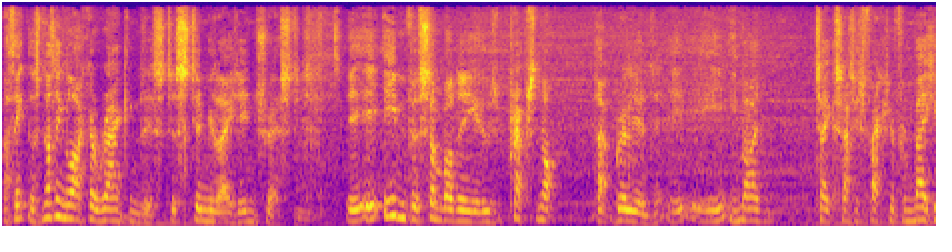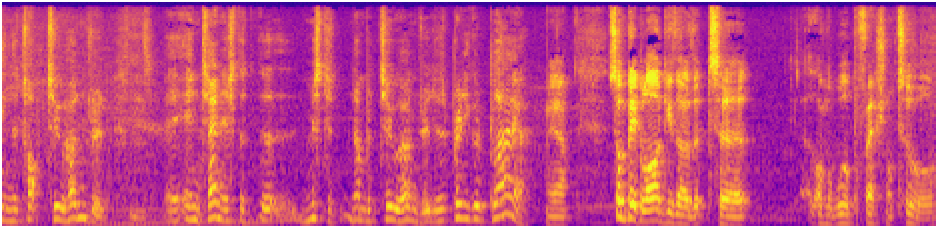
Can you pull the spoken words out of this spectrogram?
I think there's nothing like a ranking list to stimulate interest. Mm. even for somebody who's perhaps not that brilliant, he, he might take satisfaction from making the top 200. Mm. In tennis, the, the, Mr. Number 200 is a pretty good player. Yeah. Some people argue, though, that uh, on the World Professional Tour,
